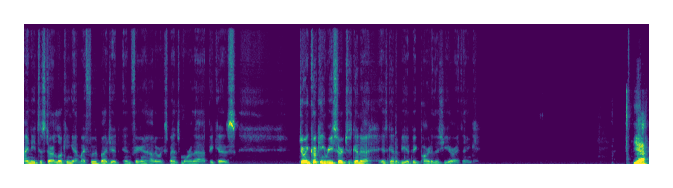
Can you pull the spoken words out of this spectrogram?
I need to start looking at my food budget and figuring out how to expense more of that because doing cooking research is gonna is gonna be a big part of this year, I think. Yeah.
